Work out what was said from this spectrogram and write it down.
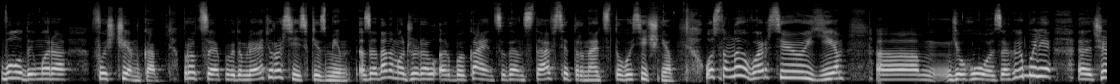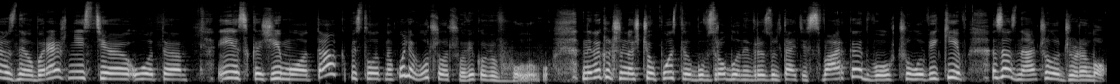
Володимира Фощенка. Про це повідомляють російські змі. За даними джерел РБК, інцидент стався 13 січня. Основною версією є е, його загибелі е, через необережність. е, От е, і, скажімо так, пістолетна куля влучила чоловікові в голову. Не виключено, що постріл був зроблений в результаті сварки двох чоловіків, зазначило джерело.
